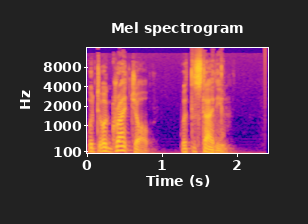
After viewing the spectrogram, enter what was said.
would do a great job with the stadium.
